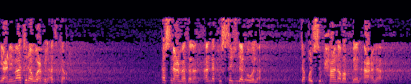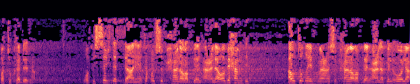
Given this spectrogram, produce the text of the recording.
يعني ما تنوع في الأذكار. اصنع مثلا أنك في السجدة الأولى تقول سبحان ربي الأعلى وتكررها. وفي السجدة الثانية تقول سبحان ربي الأعلى وبحمده. أو تضيف مع سبحان ربي الأعلى في الأولى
